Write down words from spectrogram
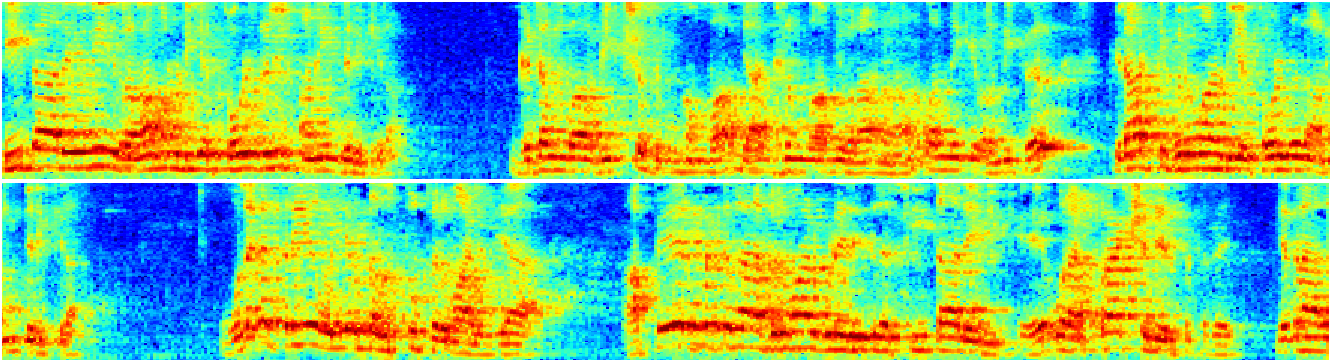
சீதாதேவி ராமனுடைய தோள்களில் அணைந்திருக்கிறார் கஜம் வா வீக்ஷ சிம்ஹம் வா வியாக்ரம் வா வராமனான்னு வால்மீகி வர்ணிக்கிறார். பிராட்டி பெருமாளுடைய தோள்கள் அணிந்திருக்கிறார். உலகத்திலேயே உயர்ந்த வஸ்து பெருமாள் இல்லையா? அப்பேற்பட்டதான பெருமாள் கூட இருக்கிற சீதாதேவிக்கு ஒரு அட்ராக்ஷன் ஏற்பட்டது. எதனால?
